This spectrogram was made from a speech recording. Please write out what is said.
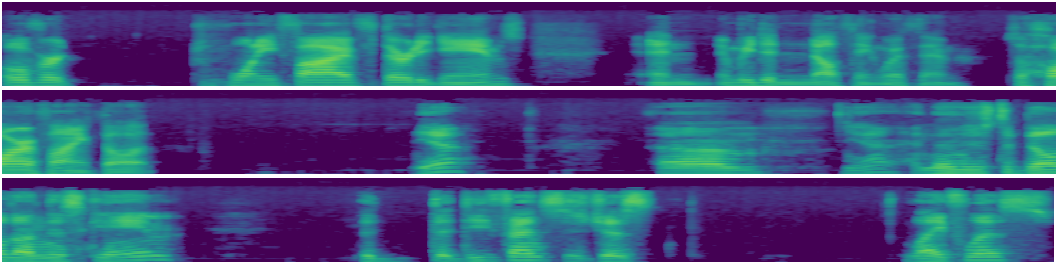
over 25, 30 games, and, and we did nothing with him. It's a horrifying thought. Yeah. Um, yeah. And then just to build on this game, the the defense is just lifeless.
